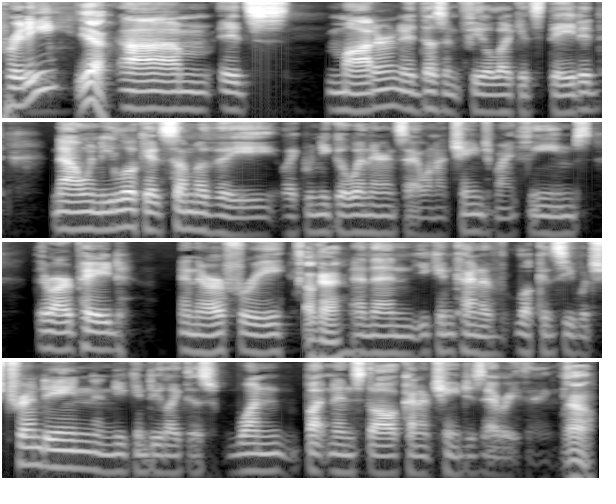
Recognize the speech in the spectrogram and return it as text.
pretty. Yeah, Um, it's modern. It doesn't feel like it's dated. Now, when you look at some of the like when you go in there and say I want to change my themes, there are paid and there are free. Okay. And then you can kind of look and see what's trending, and you can do like this one button install, kind of changes everything. Oh,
